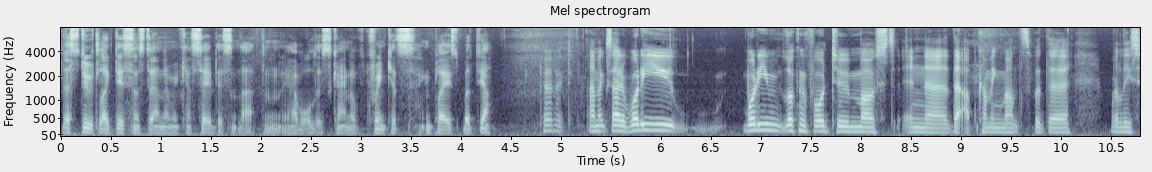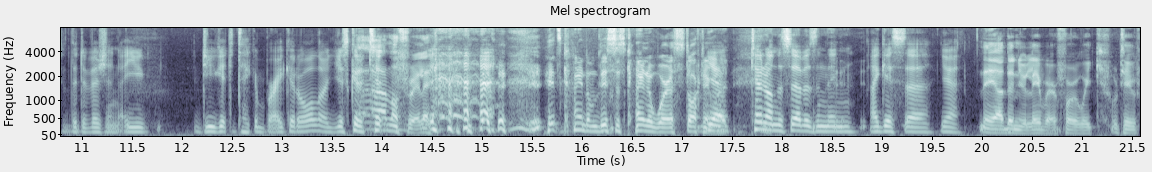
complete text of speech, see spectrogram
let's do it like this instead, and we can save this and that, and you have all these kind of trinkets in place. But yeah, perfect. I'm excited. What are you what are you looking forward to most in uh, the upcoming months with the release of the division? Are you do you get to take a break at all, or are you just going to? Uh, not really. it's kind of this is kind of where it's starting. Yeah, right? turn on the servers and then I guess uh, yeah. Yeah, then you there for a week or two.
